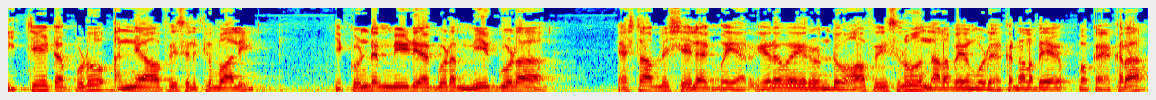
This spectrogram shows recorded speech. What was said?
ఇచ్చేటప్పుడు అన్ని ఆఫీసులకి ఇవ్వాలి. ఇక్కడుండే మీడియాకు కూడా మీకు కూడా ఎస్టాబ్లిష్ చేయలేకపోయారు. ఇరవై రెండు ఆఫీసులు నలభై మూడు ఎకర నలభై ఒక ఎకరా.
